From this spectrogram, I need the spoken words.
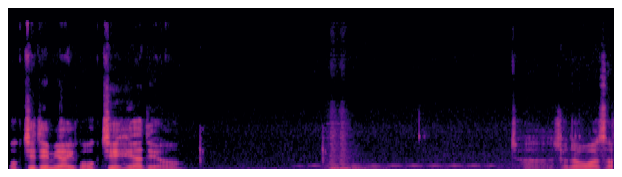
억제됨이 아니고 억제해야 돼요. 자, 전화가 와서.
